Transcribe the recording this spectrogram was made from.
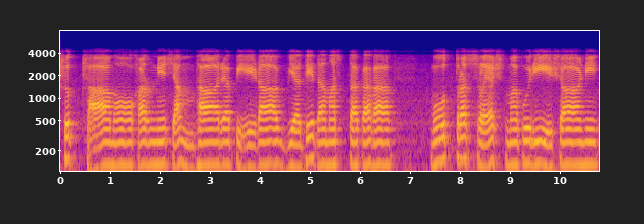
क्षुत्क्षामोहर्निशम्भारपीडाव्यधितमस्तकः मूत्रश्लेष्मपुरीषाणि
